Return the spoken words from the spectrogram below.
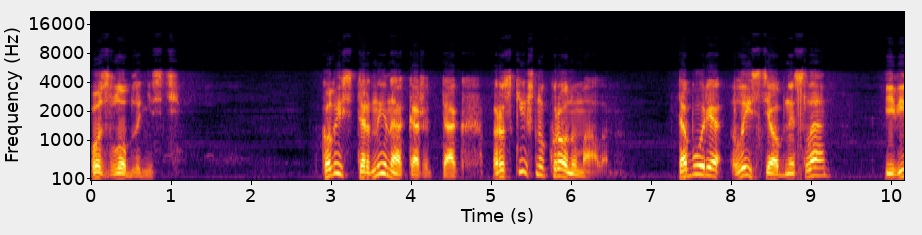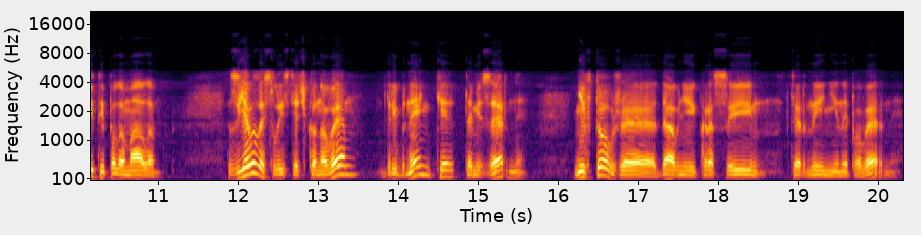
Озлобленість. Колись тернина, кажуть так, розкішну крону мала. Та буря листя обнесла і віти поламала. З'явилось листячко нове, дрібненьке та мізерне. Ніхто вже давньої краси тернині не поверне.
